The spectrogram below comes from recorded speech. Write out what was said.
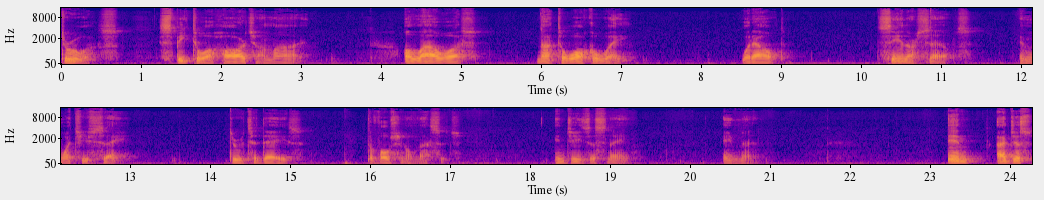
through us. Speak to our hearts our mind. Allow us not to walk away without seeing ourselves in what you say through today's devotional message in Jesus name Amen. And I just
